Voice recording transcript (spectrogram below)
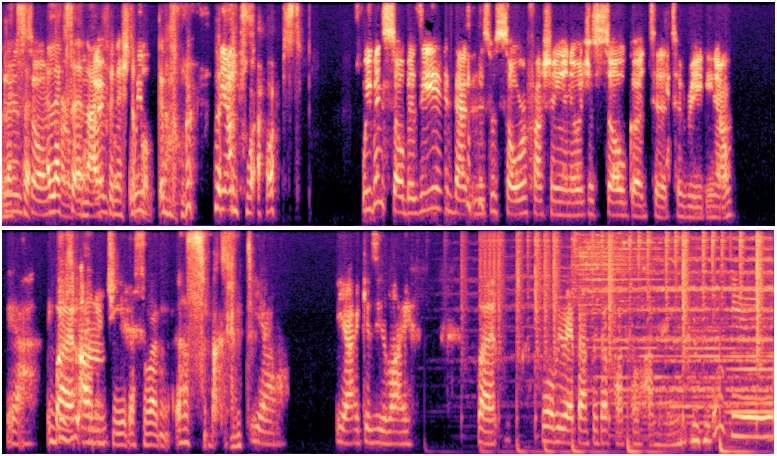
alexa so alexa and i. I've- finished a we- book in four, than four hours we've been so busy that this was so refreshing and it was just so good to to read you know? Yeah. It But, gives you um, energy this one. Yeah. Yeah it gives you life. But we'll be right back with our cocktail honoring thank you.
